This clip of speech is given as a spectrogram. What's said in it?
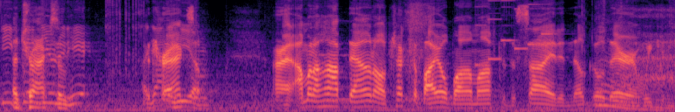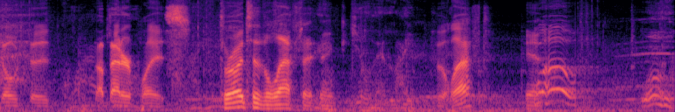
Deep Attracts unit him. here. I gotta Attracts heal. them? Alright, I'm gonna hop down, I'll chuck the bio bomb off to the side and they'll go there and we can go to a better place. Throw it to the left, I think. Kill that light. To the left? Yeah. Whoa! Whoa.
